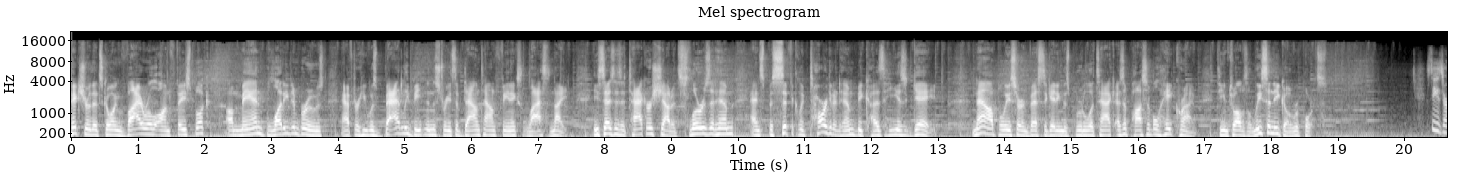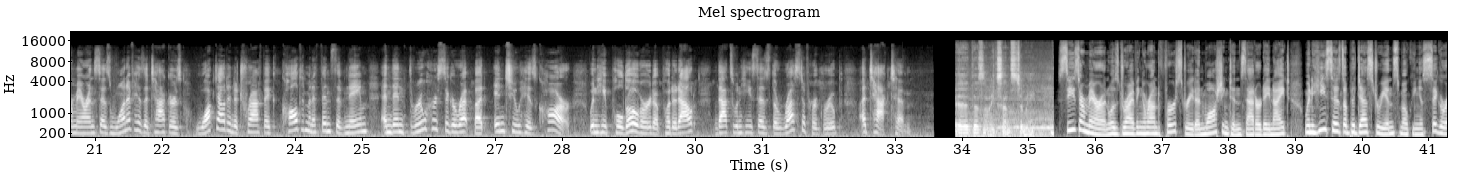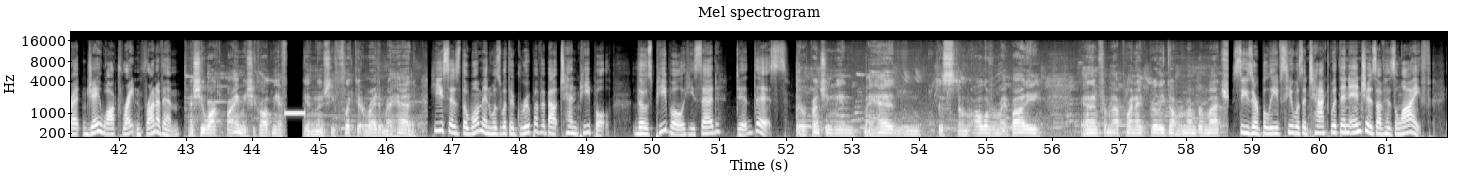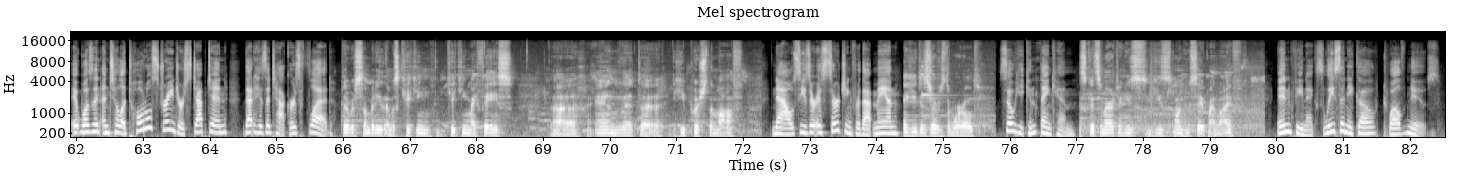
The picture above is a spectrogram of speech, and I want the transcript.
picture that's going viral on Facebook a man bloodied and bruised after he was badly beaten in the streets of downtown Phoenix last night. He says his attackers shouted slurs at him and specifically targeted him because he is gay. Now, police are investigating this brutal attack as a possible hate crime. Team 12's Elisa Nicita reports. Cesar Marin says one of his attackers walked out into traffic, called him an offensive name, and then threw her cigarette butt into his car. When he pulled over to put it out, that's when he says the rest of her group attacked him. It doesn't make sense to me. Cesar Marin was driving around First Street in Washington Saturday night when he says a pedestrian smoking a cigarette jaywalked right in front of him. As she walked by me, she called me a and then she flicked it right in my head. He says the woman was with a group of about 10 people. Those people, he said, did this. They were punching me in my head and just all over my body. And then from that point, I really don't remember much. Cesar believes he was attacked within inches of his life. It wasn't until a total stranger stepped in that his attackers fled. There was somebody that was kicking, kicking my face, uh, and that uh, he pushed them off. Now, Cesar is searching for that man. He deserves the world. So he can thank him. This Good Samaritan, he's, he's the one who saved my life. In Phoenix, Lisa Nicita, 12 News.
